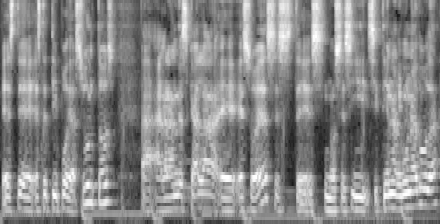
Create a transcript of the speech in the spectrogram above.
este, este tipo de asuntos. A, gran escala eh, eso es. Este, no sé si, si alguna duda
